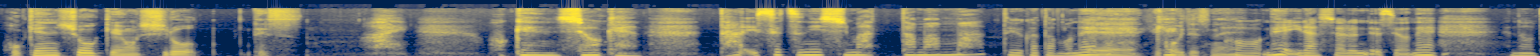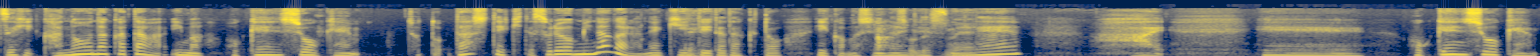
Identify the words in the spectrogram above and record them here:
保険証券をしろです。はい。保険証券。大切にしまったまんまという方もね、えー、結構多いですね。ね、いらっしゃるんですよね。あのぜひ可能な方は今保険証券ちょっと出してきてそれを見ながらね聞いていただくといいかもしれないですね。すねはい、えー、保険証券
